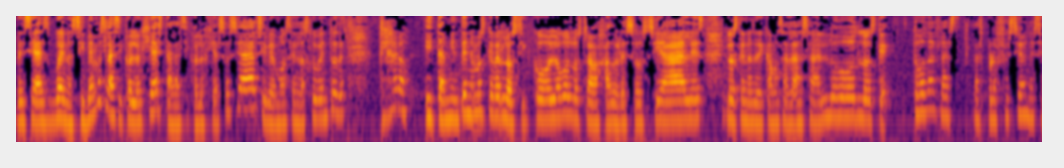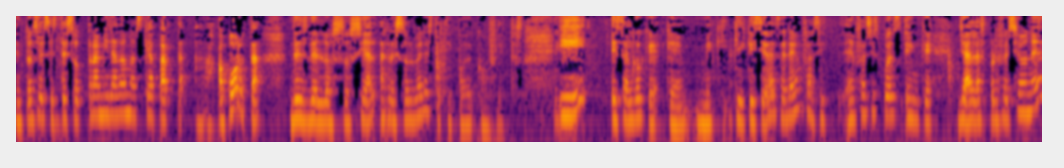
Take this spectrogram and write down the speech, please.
decías, bueno, si vemos la psicología, está la psicología social, si vemos en las juventudes, claro, y también tenemos que ver los psicólogos, los trabajadores sociales, los que nos dedicamos a la salud, los que todas las, las profesiones. Entonces, esta es otra mirada más que aparta, aporta desde lo social a resolver este tipo de conflictos. Y es algo que, que, me, quisiera hacer énfasis, énfasis pues en que ya las profesiones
